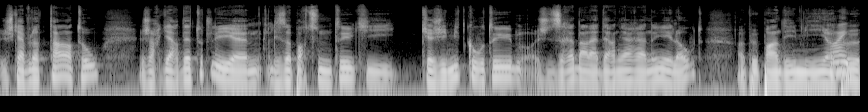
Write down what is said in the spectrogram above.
jusqu'à là, tantôt, je regardais toutes les, euh, les opportunités qui que j'ai mis de côté, je dirais, dans la dernière année et l'autre. Un peu pandémie, un Oui. peu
